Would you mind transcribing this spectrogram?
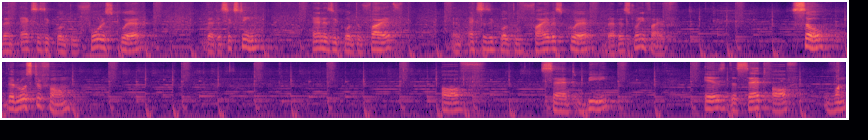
then x is equal to 4 square that is 16 n is equal to 5 and x is equal to 5 square that is 25 so the roster form of set B is the set of 1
